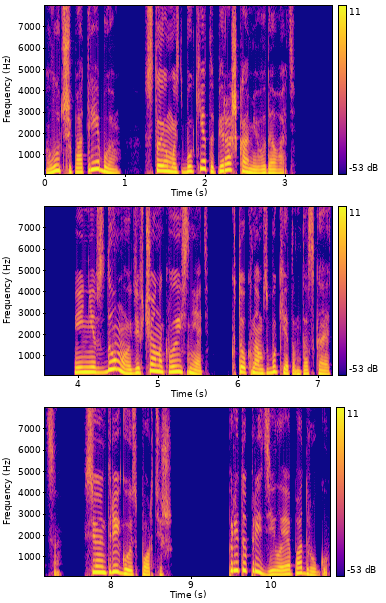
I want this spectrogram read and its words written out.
Лучше потребуем стоимость букета пирожками выдавать. И не вздумаю девчонок выяснять, кто к нам с букетом таскается. Всю интригу испортишь». Предупредила я подругу.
